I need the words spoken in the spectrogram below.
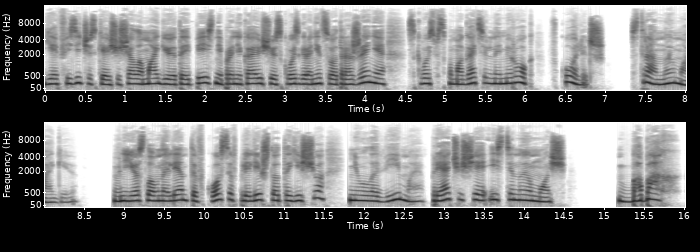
Я физически ощущала магию этой песни, проникающую сквозь границу отражения, сквозь вспомогательный мирок, в колледж. Странную магию. В нее словно ленты в косы вплели что-то еще неуловимое, прячущее истинную мощь. Бабах!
